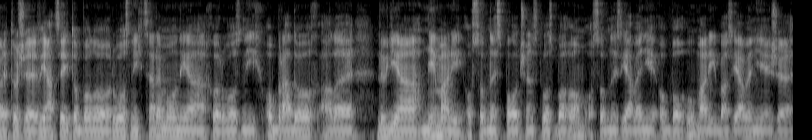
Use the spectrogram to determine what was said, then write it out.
pretože viacej to bolo o rôznych ceremóniách, o rôznych obradoch, ale ľudia nemali osobné spoločenstvo s Bohom, osobné zjavenie o Bohu, mali iba zjavenie, že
